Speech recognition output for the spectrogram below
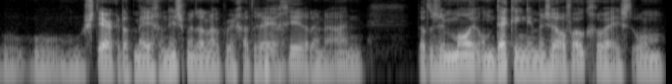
hoe, hoe, hoe sterker dat mechanisme dan ook weer gaat reageren daarna. En dat is een mooie ontdekking in mezelf ook geweest om.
